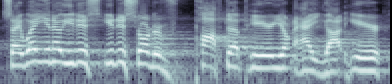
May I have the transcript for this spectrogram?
say, Well, you know, you just, you just sort of popped up here. You don't know how you got here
